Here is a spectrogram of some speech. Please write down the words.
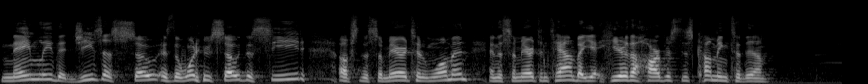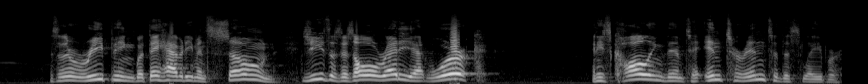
namely that Jesus sow, is the one who sowed the seed of the Samaritan woman and the Samaritan town. But yet here the harvest is coming to them. And so they're reaping, but they haven't even sown. Jesus is already at work. And he's calling them to enter into this labor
